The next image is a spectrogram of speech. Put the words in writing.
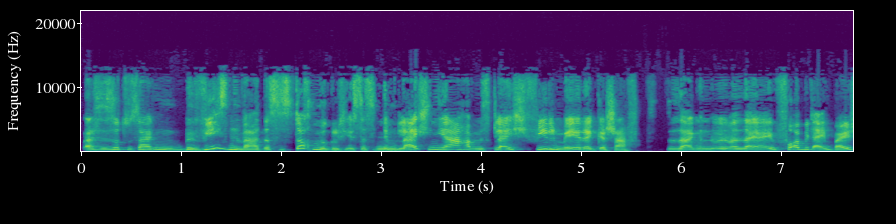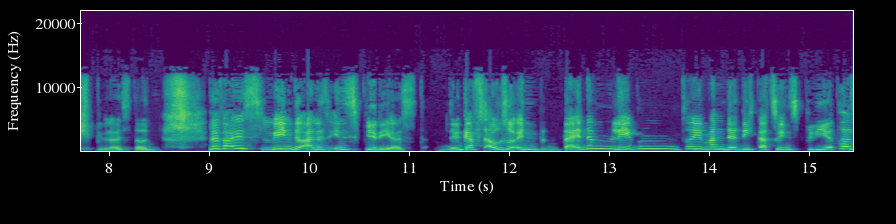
als es sozusagen bewiesen war, dass es doch möglich ist, dass in dem gleichen Jahr haben es gleich viel mehr geschafft. Sozusagen, weil ein Vorbild, ein Beispiel ist. Und wer weiß, wen du alles inspirierst. Gab es auch so in deinem Leben so jemanden, der dich dazu inspiriert hat?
